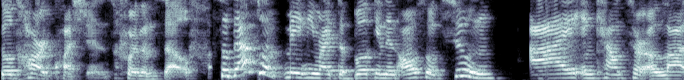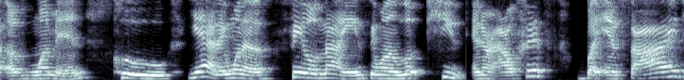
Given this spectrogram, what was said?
those hard questions for themselves. So that's what made me write the book. And then also, too, I encounter a lot of women who, yeah, they want to feel nice, they want to look cute in their outfits, but inside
